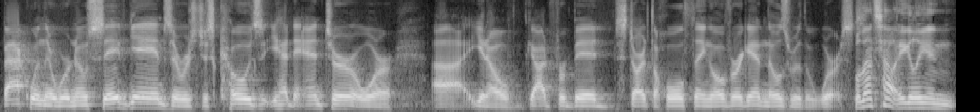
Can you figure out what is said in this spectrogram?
back when there were no save games, there was just codes that you had to enter, or uh, you know, God forbid, start the whole thing over again. Those were the worst. well, that's how Alien,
